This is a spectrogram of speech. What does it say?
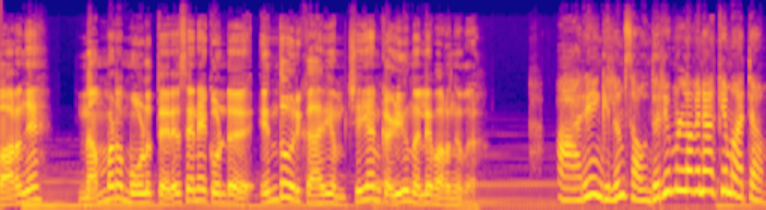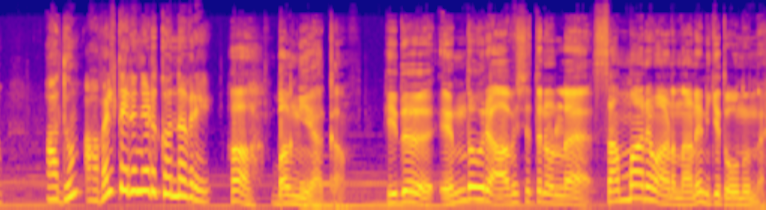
പറഞ്ഞേ. നമ്മുടെ മോൾ തെരസേനെ കൊണ്ട് എന്തോ ഒരു കാര്യം ചെയ്യാൻ കഴിയുന്നല്ലേ പറഞ്ഞത്? ആരെങ്കിലും സൗന്ദര്യമുള്ളവനാക്കി മാറ്റാം. അതും അവൾ തിരഞ്ഞെടുക്കുന്നവരെ. ആ ഭംഗിയാക്കാം. ഇത് എന്തോ ഒരു ആവശ്യത്തിനുള്ള സമ്മാനമാണെന്നാണ് എനിക്ക് തോന്നുന്നത്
